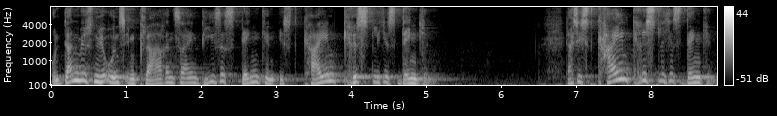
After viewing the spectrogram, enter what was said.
Und dann müssen wir uns im Klaren sein, dieses Denken ist kein christliches Denken. Das ist kein christliches Denken.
